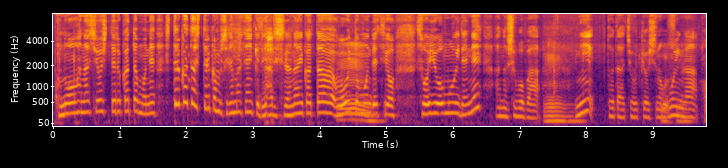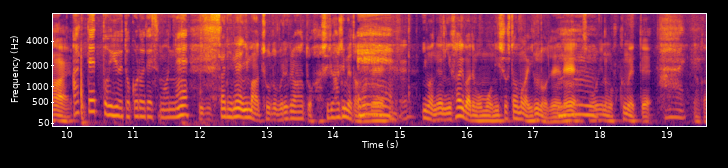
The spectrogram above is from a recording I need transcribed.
このお話を知ってる方もね知ってる方は知ってるかもしれませんけどやはり知らない方は多いと思うんですよ、そういう思いでねあの守護場うん。に戸田調教師の思いがあってというところですもんね。で実際にね今ちょうどブレイクラウンドを走り始めたので、え今ね2歳馬でももう2勝した馬がいるのでね、うん。そういうのも含めてはい。なんか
